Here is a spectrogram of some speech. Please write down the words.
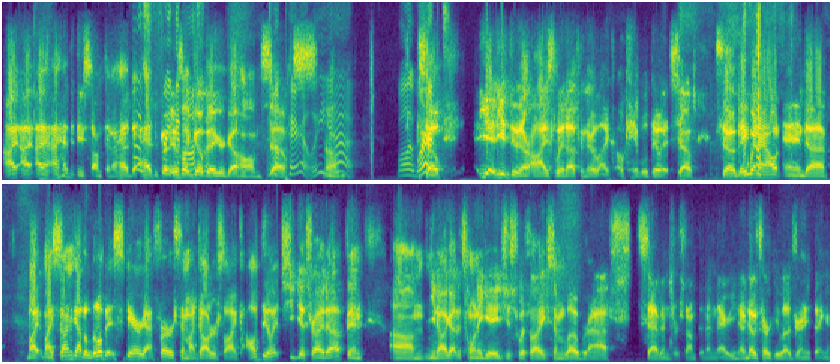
I, I I had to do something. I had to I had to go. It was freaking like go big or go home. So apparently, um, yeah. well, it worked. So yeah, you do. Their eyes lit up, and they're like, "Okay, we'll do it." So so they went out, and uh, my my son got a little bit scared at first, and my daughter's like, "I'll do it." She gets right up, and um, you know, I got the 20 gauge just with like some low brass sevens or something in there. You know, no turkey loads or anything.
